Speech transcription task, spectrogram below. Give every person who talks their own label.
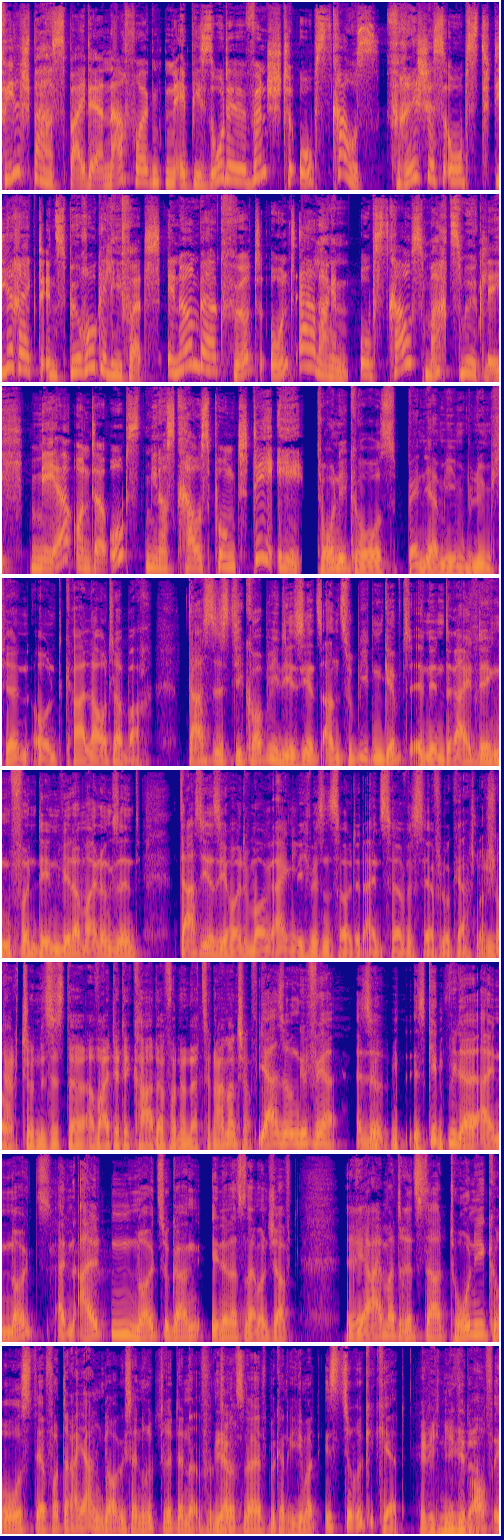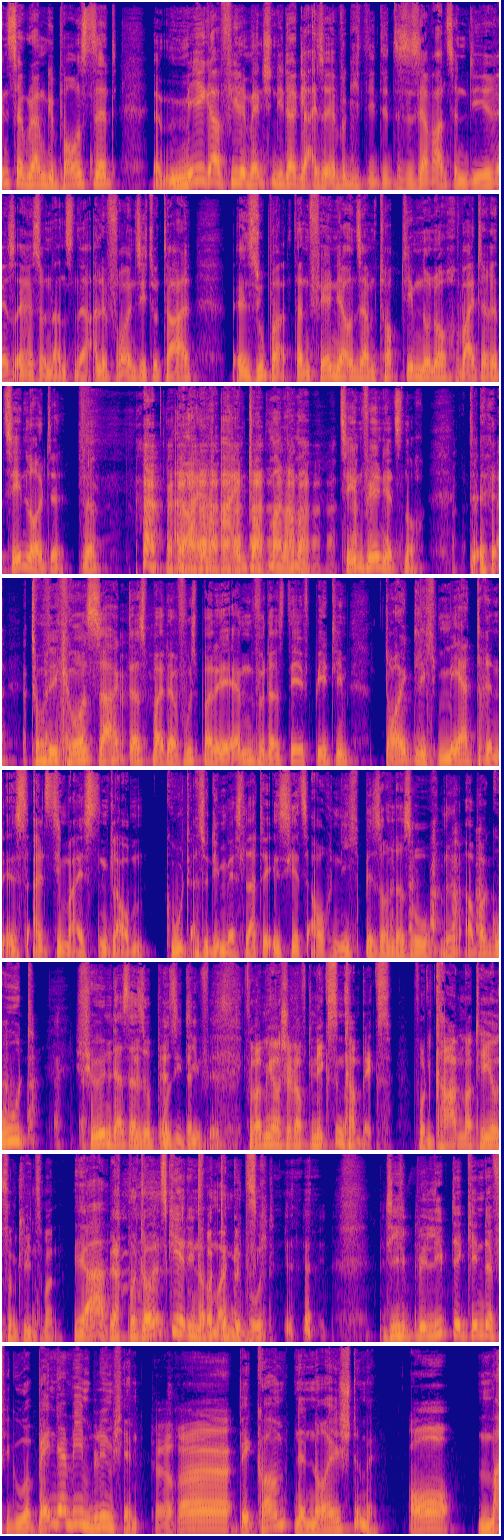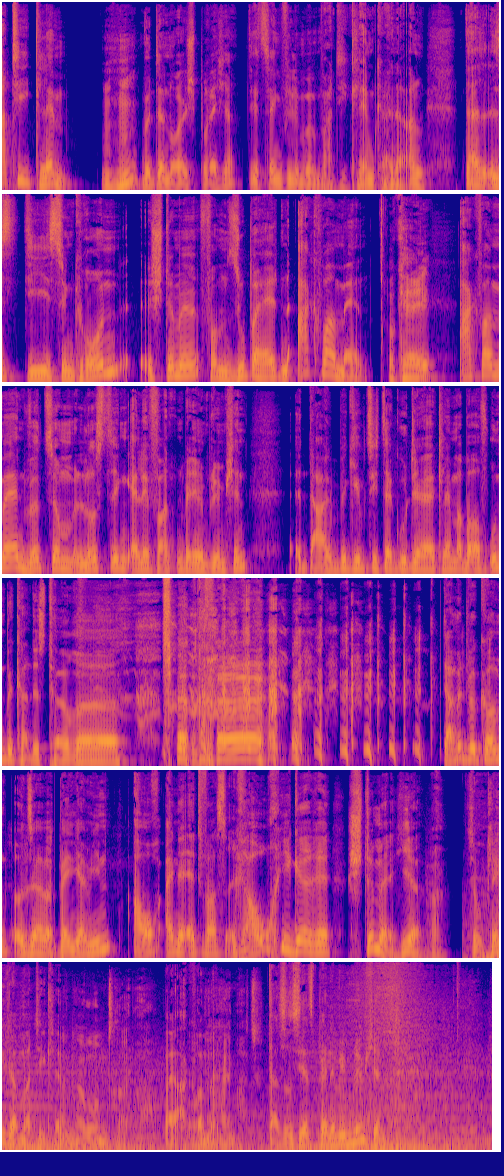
Speaker 1: Viel Spaß bei der nachfolgenden Episode wünscht Obst Kraus. Frisches Obst direkt ins Büro geliefert in Nürnberg, Fürth und Erlangen. Obst Kraus macht's möglich. Mehr unter obst-kraus.de.
Speaker 2: Toni Groß, Benjamin Blümchen und Karl Lauterbach. Das ist die Copy, die es jetzt anzubieten gibt in den drei Dingen, von denen wir der Meinung sind, dass ihr sie heute Morgen eigentlich wissen solltet. Ein Service der Flo Kerschner
Speaker 3: Ich
Speaker 2: Show.
Speaker 3: dachte schon, das ist der erweiterte Kader von der Nationalmannschaft.
Speaker 2: Ja, so ungefähr. Also es gibt wieder einen, Neu einen alten Neuzugang in der Nationalmannschaft. Real Madrid-Star Toni Groß, der vor drei Jahren, glaube ich, seinen Rücktritt der
Speaker 3: Ja.
Speaker 2: Nationalelf bekannt gegeben hat, ist zurückgekehrt.
Speaker 3: Hätte ich nie gedacht.
Speaker 2: Auf Instagram gepostet. Äh, Mega viele Menschen, die da gleich, also äh, wirklich, das ist ja Wahnsinn, die Res Resonanz. Ne? Alle freuen sich total. Äh, super. Dann fehlen ja unserem Top-Team nur noch weitere zehn Leute. Ne? Ein, ein Topmann haben wir. Zehn fehlen jetzt noch. Toni Groß sagt, dass bei der Fußball-EM für das DFB-Team deutlich mehr drin ist, als die meisten glauben. Gut, also die Messlatte ist jetzt auch nicht besonders hoch, ne? aber gut. Schön, dass er so positiv ist.
Speaker 3: Ich freue mich auch schon auf die nächsten Comebacks von Kahn, Matthäus und Klinsmann.
Speaker 2: Ja, Podolski hat ihn noch im Angebot. Die beliebte Kinderfigur Benjamin Blümchen
Speaker 3: Töre.
Speaker 2: bekommt eine neue Stimme.
Speaker 3: Oh.
Speaker 2: Matti Klemm wird der neue Sprecher. Jetzt denken viele immer, Matti Klemm, keine Ahnung. Das ist die Synchronstimme vom Superhelden Aquaman.
Speaker 3: Okay.
Speaker 2: Aquaman wird zum lustigen Elefanten Benjamin Blümchen. Äh, Da begibt sich der gute Herr Klemm aber auf unbekanntes Terrain. Damit bekommt unser Benjamin auch eine etwas rauchigere Stimme. Hier. So klingt der Matti Klemm
Speaker 4: Ein Herumtreiber.
Speaker 2: bei Aquaman.
Speaker 4: Heimat.
Speaker 2: Das ist jetzt Benjamin Blümchen.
